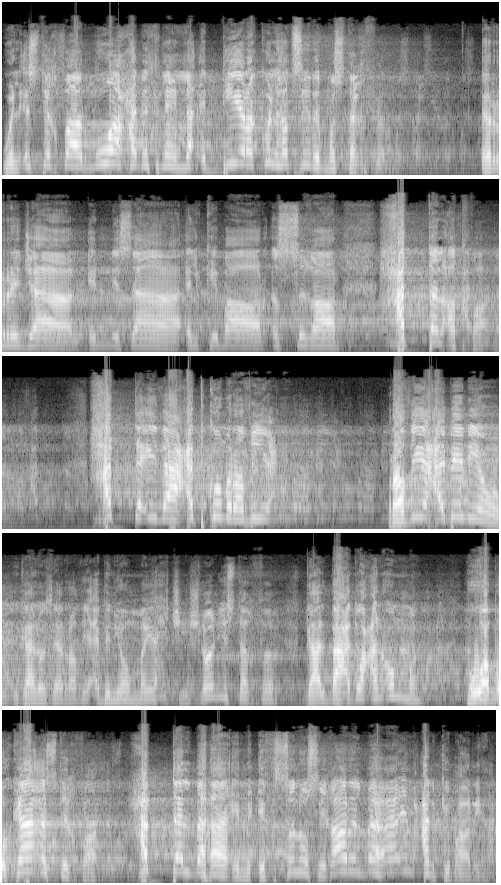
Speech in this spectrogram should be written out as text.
والاستغفار مو واحد اثنين لا الديرة كلها تصير مستغفرة الرجال النساء الكبار الصغار حتى الأطفال. حتى إذا عدكم رضيع. رضيع ابن يوم. قالوا زين رضيع ابن يوم ما يحكي شلون يستغفر؟ قال بعده عن أمه. هو بكاء استغفار. حتى البهائم افصلوا صغار البهائم عن كبارها.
